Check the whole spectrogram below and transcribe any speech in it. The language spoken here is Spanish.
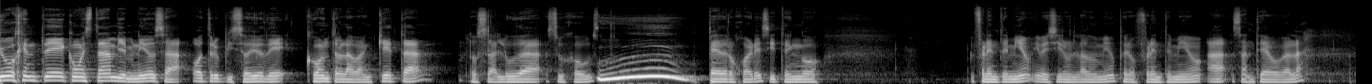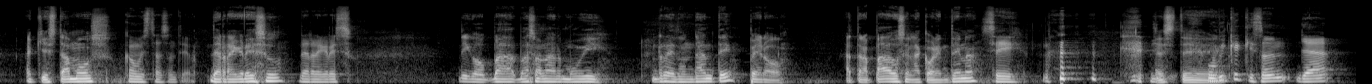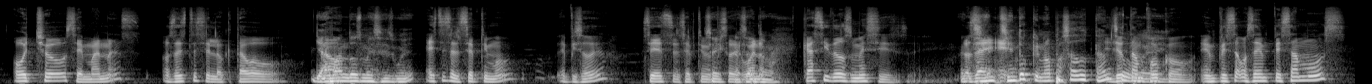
¿Qué hubo, gente? ¿Cómo están? Bienvenidos a otro episodio de Contra la Banqueta. Los saluda su host, Pedro Juárez, y tengo frente mío, iba a decir un lado mío, pero frente mío a Santiago Gala. Aquí estamos ¿Cómo estás, Santiago? de regreso. De regreso. Digo, va, va a sonar muy redundante, pero atrapados en la cuarentena. Sí. Este, Ubica que son ya ocho semanas. O sea, este es el octavo. ya No, van dos meses, güey. ¿Este es el séptimo episodio? Sí, este es el séptimo Sí, episodio. el Bueno, séptimo. casi dos meses. O sea, eh, Siento que no ha pasado tanto. Yo tampoco. Empezamos, o sea, empezamos.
